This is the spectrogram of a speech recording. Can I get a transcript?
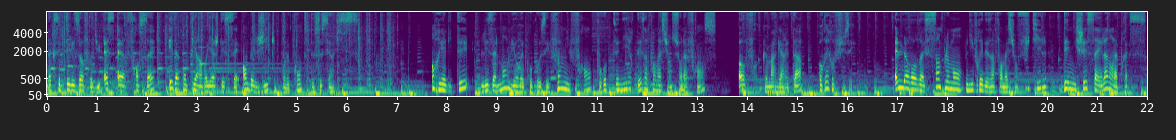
d'accepter les offres du SR français et d'accomplir un voyage d'essai en Belgique pour le compte de ce service. En réalité, les Allemands lui auraient proposé 20 000 francs pour obtenir des informations sur la France, offre que Margareta aurait refusée. Elle leur aurait simplement livré des informations futiles dénichées ça et là dans la presse.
